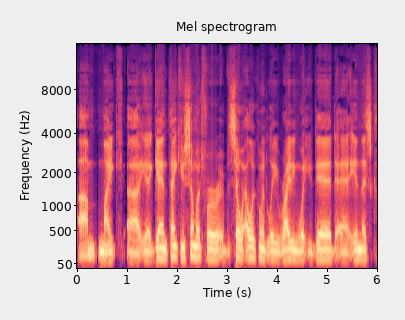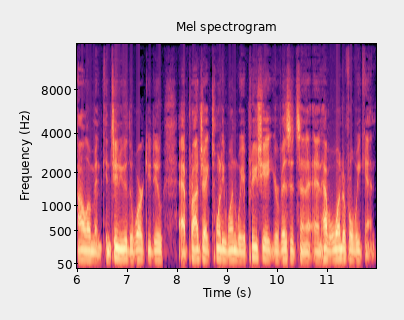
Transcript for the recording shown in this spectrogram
Um, Mike, uh, again, thank you so much for so eloquently writing what you did uh, in this column and continue the work you do at Project 21. We appreciate your visits and, and have a wonderful weekend.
